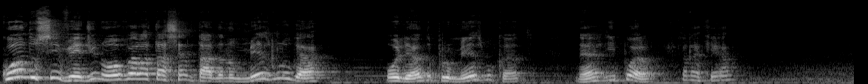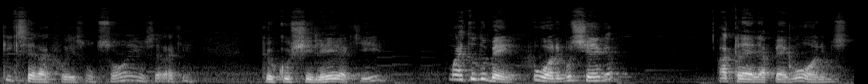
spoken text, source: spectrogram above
Quando se vê de novo, ela está sentada no mesmo lugar, olhando para o mesmo canto, né? E, pô, ela fica naquela. O que, que será que foi isso? Um sonho? Será que, que eu cochilei aqui? Mas tudo bem, o ônibus chega, a Clélia pega o ônibus,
